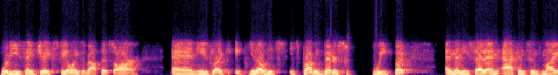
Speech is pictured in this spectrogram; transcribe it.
what do you think Jake's feelings about this are?" And he's like, "You know, he's he's probably bittersweet, but." And then he said, "And Atkinson's my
